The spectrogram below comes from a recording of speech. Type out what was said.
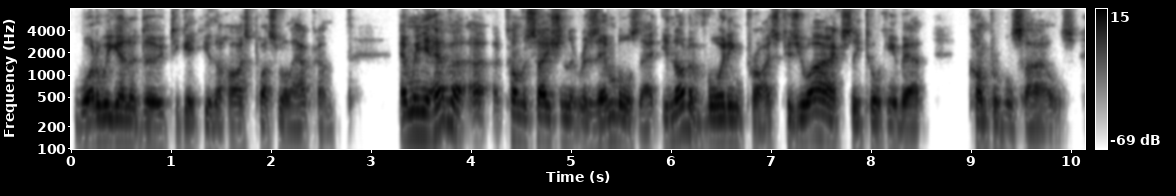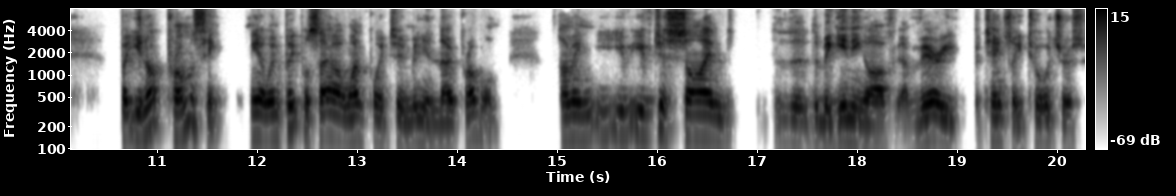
what are we going to do to get you the highest possible outcome. And when you have a, a conversation that resembles that, you're not avoiding price because you are actually talking about comparable sales, but you're not promising. You know, when people say, oh, 1.2 million, no problem. I mean, you, you've just signed the, the beginning of a very potentially torturous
